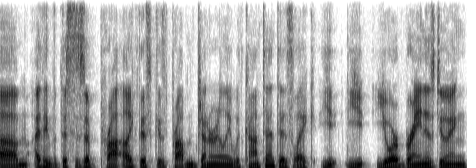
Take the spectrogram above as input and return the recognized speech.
um, I think that this is a pro like this is problem generally with content is like you, you, your brain is doing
